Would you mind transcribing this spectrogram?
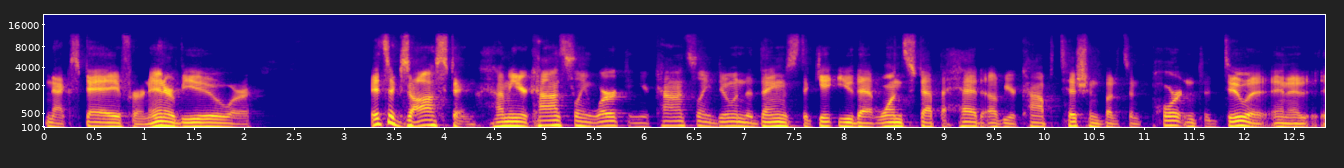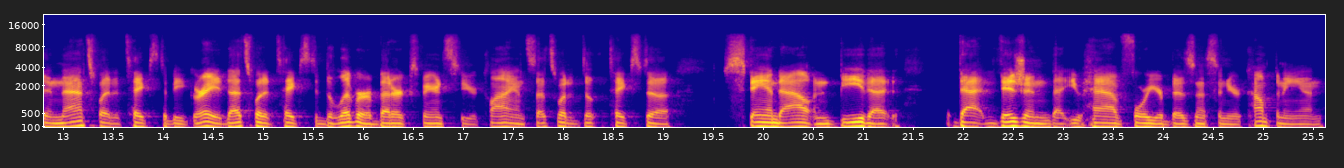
next day for an interview or it's exhausting. I mean, you're constantly working, you're constantly doing the things to get you that one step ahead of your competition, but it's important to do it. And, it, and that's what it takes to be great. That's what it takes to deliver a better experience to your clients. That's what it takes to stand out and be that that vision that you have for your business and your company. And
